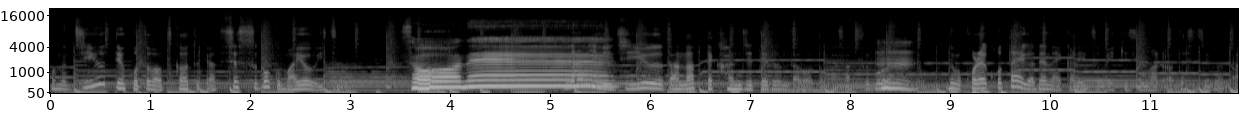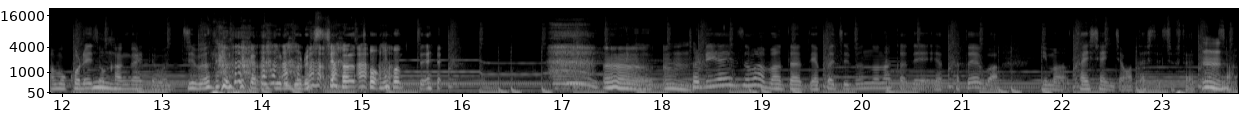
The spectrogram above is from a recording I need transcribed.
この自由っていう言葉を使う時は私はすごく迷ういつもそうね。何に自由だなって感じてるんだろうとかさすごい、うん。でもこれ答えが出ないからいつも行き詰まる私自分であもうこれ以上考えても自分の中でぐるぐるしちゃうと思って。うんうん。とりあえずはまたやっぱり自分の中でや例えば今会社員じゃん私たち2人ともさ、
